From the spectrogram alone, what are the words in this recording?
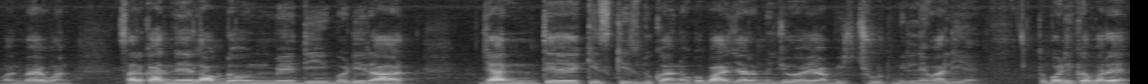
वन बाय वन सरकार ने लॉकडाउन में दी बड़ी राहत। जानते हैं किस किस दुकानों को बाज़ार में जो है अभी छूट मिलने वाली है। तो बड़ी खबर है,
